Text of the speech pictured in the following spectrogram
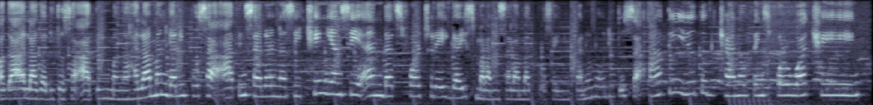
pag-aalaga dito sa ating mga halaman. Galing po sa ating seller na si Ching Yancy and that's for today guys. Maraming salamat po sa inyong panunood dito sa ating YouTube channel. Thanks for watching!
